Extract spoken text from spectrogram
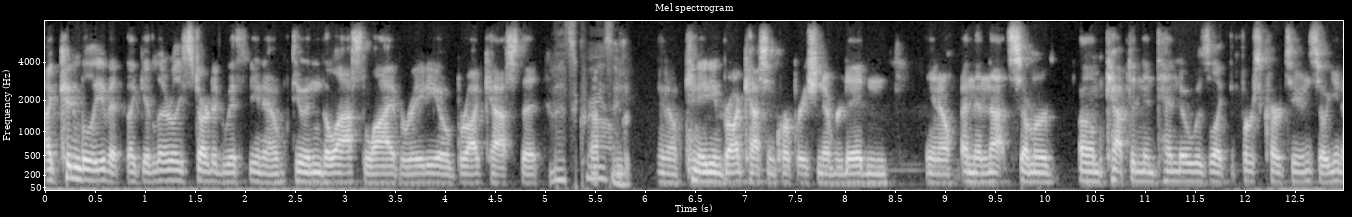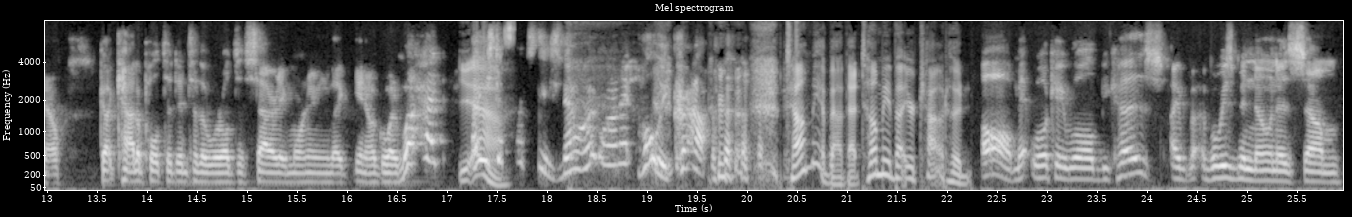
I couldn't believe it. Like, it literally started with, you know, doing the last live radio broadcast that, That's crazy. um, you know, Canadian Broadcasting Corporation ever did. And, you know, and then that summer, um, Captain Nintendo was like the first cartoon. So, you know, got catapulted into the worlds of Saturday morning, like, you know, going, what? Yeah. I used to watch these. Now I want it. Holy crap. Tell me about that. Tell me about your childhood. Oh, well, okay. Well, because I've, I've always been known as, um,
